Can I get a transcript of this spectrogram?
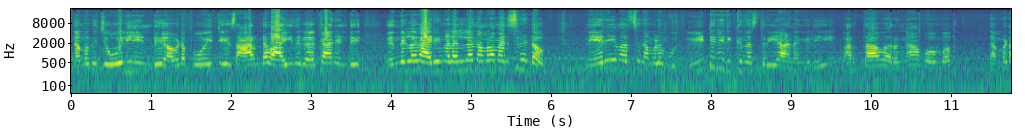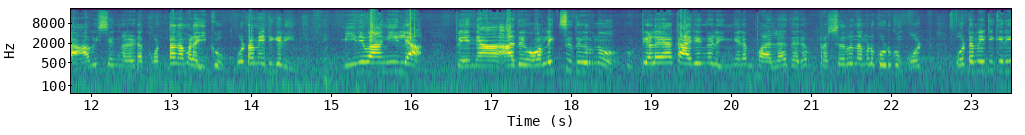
നമുക്ക് ജോലിയുണ്ട് അവിടെ പോയിട്ട് സാറിന്റെ വായിന്ന് കേൾക്കാനുണ്ട് എന്നുള്ള കാര്യങ്ങളെല്ലാം നമ്മളെ മനസ്സിലുണ്ടാവും. നേരെ മറിച്ച് നമ്മൾ വീട്ടിലിരിക്കുന്ന സ്ത്രീ ആണെങ്കിൽ ഭർത്താവ് ഇറങ്ങാൻ പോകുമ്പം നമ്മുടെ ആവശ്യങ്ങളുടെ കൊട്ട നമ്മൾ അയക്കും ഓട്ടോമാറ്റിക്കലി മീന് വാങ്ങിയില്ല പിന്നെ അത് ഹോർലിക്സ് തീർന്നു. കുട്ടികളെ ആ കാര്യങ്ങൾ ഇങ്ങനെ പലതരം പ്രഷർ നമ്മൾ കൊടുക്കും. ഓട്ടോമാറ്റിക്കലി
